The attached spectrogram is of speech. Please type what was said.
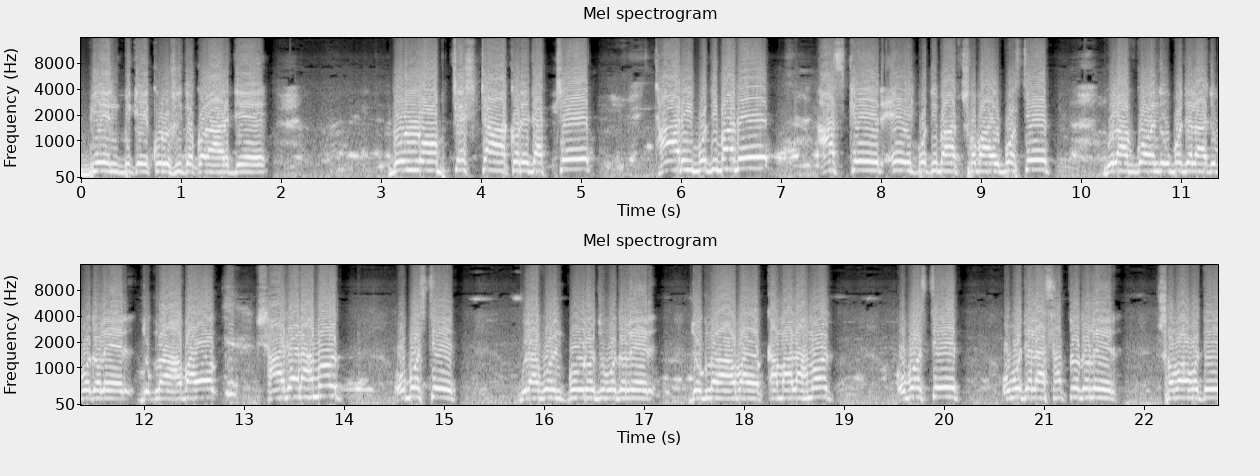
বিএনপিকে কলুষিত করার যে দুর্লভ চেষ্টা করে যাচ্ছে। তারই প্রতিবাদে আজকের এই প্রতিবাদ সভায় উপস্থিত গোলাপগঞ্জ উপজেলা যুবদলের যুগ্ম আহ্বায়ক শাহজাহান আহমদ, উপস্থিত গোলাপগঞ্জ পৌর যুবদলের যুগ্ম আহ্বায়ক কামাল আহমদ, উপস্থিত উপজেলা ছাত্র দলের সভাপতি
